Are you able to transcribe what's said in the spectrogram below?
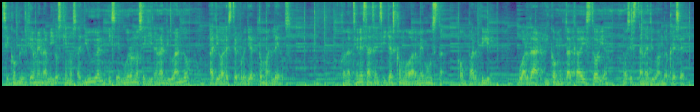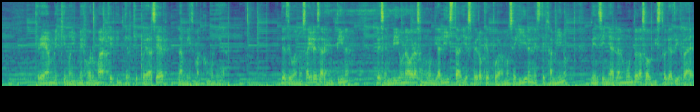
se convirtieron en amigos que nos ayudan y seguro nos seguirán ayudando a llevar este proyecto más lejos. Con acciones tan sencillas como dar me gusta, compartir, guardar y comentar cada historia, nos están ayudando a crecer. Créanme que no hay mejor marketing que el que pueda hacer la misma comunidad. Desde Buenos Aires, Argentina, les envío un abrazo mundialista y espero que podamos seguir en este camino de enseñarle al mundo las historias de Israel.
